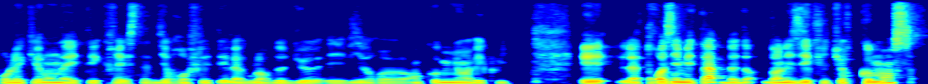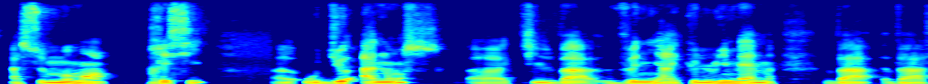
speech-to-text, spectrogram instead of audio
pour lequel on a été créé, c'est-à-dire refléter la gloire de Dieu et vivre en communion avec lui. Et la troisième étape, bah, dans, les Écritures, commence à ce moment précis où Dieu annonce qu'il va venir et que lui-même va,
